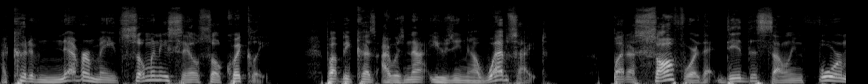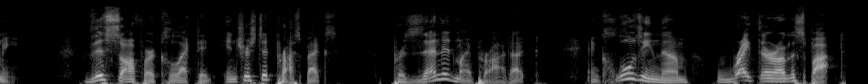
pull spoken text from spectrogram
I could have never made so many sales so quickly. But because I was not using a website, but a software that did the selling for me, this software collected interested prospects, presented my product, and closing them right there on the spot,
